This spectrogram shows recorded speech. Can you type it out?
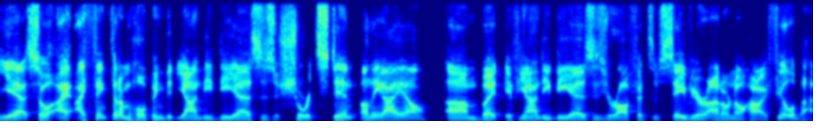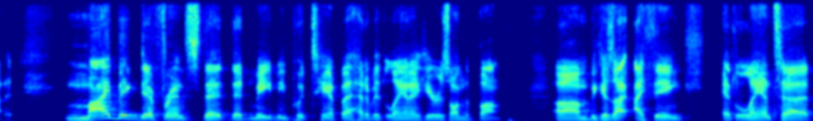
Yeah, so I, I think that I'm hoping that Yandy Diaz is a short stint on the IL. Um, but if Yandy Diaz is your offensive savior, I don't know how I feel about it. My big difference that that made me put Tampa ahead of Atlanta here is on the bump, um, because I, I think Atlanta,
